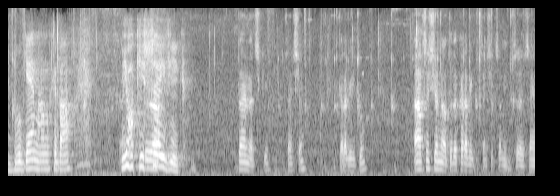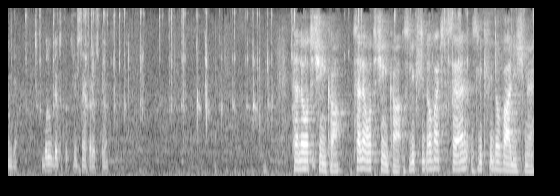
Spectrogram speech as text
Długie mam chyba. Jaki Tyle. sejwik! dameczki? W sensie? karabinku. A, w sensie, no, to do karabinku, w sensie, co, co, co ja mówię. Bo długie to faktycznie snajpereczka. Cele odcinka. Cele odcinka. Zlikwidować cel, zlikwidowaliśmy.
